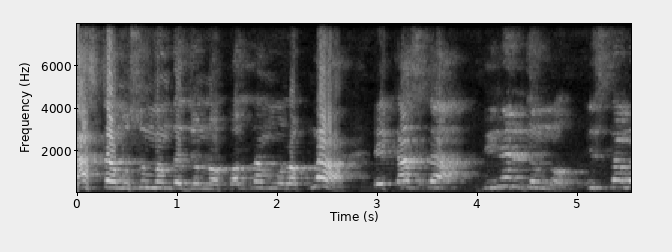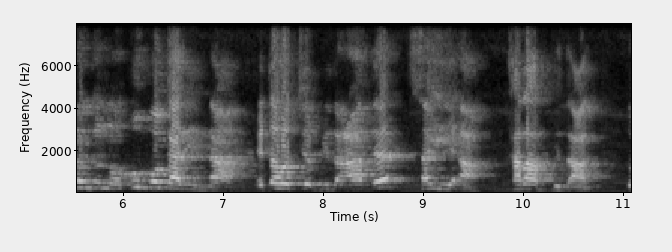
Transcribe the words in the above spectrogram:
কাজটা মুসলমানদের জন্য কল্যাণমূলক না, এই কাজটা দিনের জন্য, ইসলামের জন্য উপকারী না। এটা হচ্ছে বিদআতে সাইয়া, খারাপ বিদআত তো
